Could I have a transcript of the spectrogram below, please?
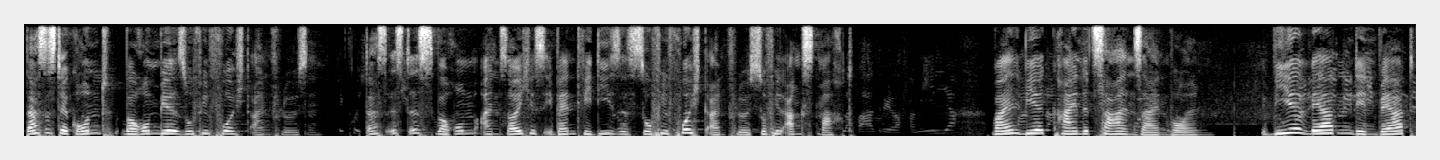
das ist der Grund, warum wir so viel Furcht einflößen. Das ist es, warum ein solches Event wie dieses so viel Furcht einflößt, so viel Angst macht. Weil wir keine Zahlen sein wollen. Wir werden den Wert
